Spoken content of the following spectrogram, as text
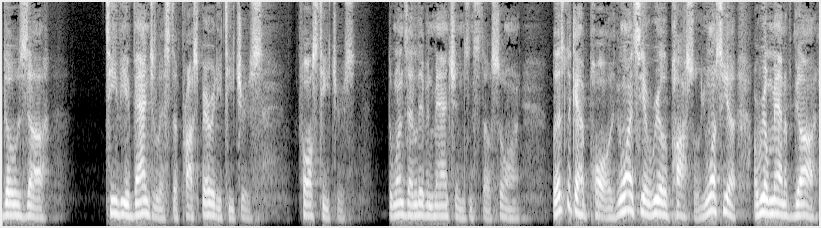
those uh, TV evangelists, the prosperity teachers, false teachers, the ones that live in mansions and stuff, so on. But let's look at Paul. If you want to see a real apostle, you want to see a, a real man of God,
